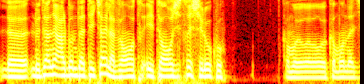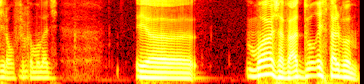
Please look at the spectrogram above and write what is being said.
le, le dernier album d'ATK, il avait été enregistré chez Loco. Comme, euh, comme on a dit, là, on fait Mm. comme on a dit. Et euh, moi, j'avais adoré cet album.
